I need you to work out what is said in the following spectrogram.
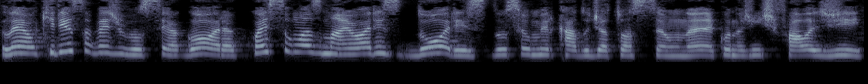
Léo, queria saber de você agora quais são as maiores dores do seu mercado de atuação, né? Quando a gente fala de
